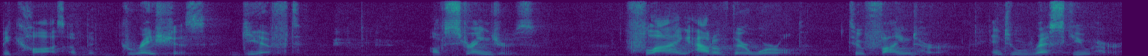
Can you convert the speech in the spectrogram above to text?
because of the gracious gift of strangers flying out of their world to find her and to rescue her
